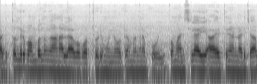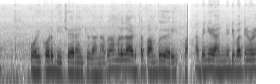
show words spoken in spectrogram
അടുത്തൊന്നൊരു പമ്പൊന്നും കാണാനില്ല. അപ്പോൾ കുറച്ചുകൂടി മുന്നോട്ട് നമ്മളിങ്ങനെ പോയി. ഇപ്പോൾ മനസ്സിലായി ആയിരത്തിന് എണ്ണടിച്ചാൽ കോഴിക്കോട് ബീച്ച് വരെ പറ്റൂലാണ് അപ്പോൾ നമ്മളിത് അടുത്ത പമ്പ് കയറി അപ്പം ഇനി ഒരു അഞ്ഞൂറ്റി പത്തിനൂടെ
